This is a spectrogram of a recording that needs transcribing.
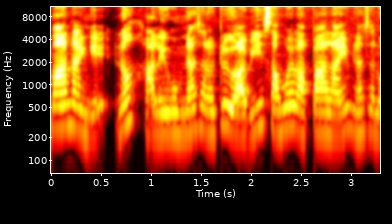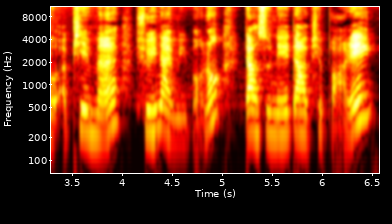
မှားနိုင်တဲ့နော်ဟာလေးကိုမနာဆန်တို့တွေ့ရပြီဆောင်းပွဲမှာပါလိုက်မနာဆန်တို့အဖြစ်မှန်ရွေးနိုင်ပြီပေါ့နော်တာဇူနေတာဖြစ်ပါတယ်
